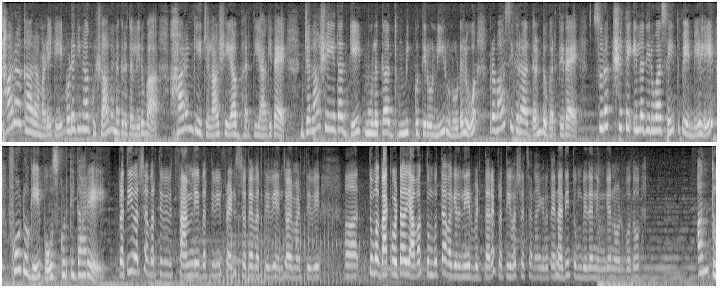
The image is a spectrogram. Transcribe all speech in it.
ಧಾರಾಕಾರ ಮಳೆಗೆ ಕೊಡಗಿನ ಕುಶಾಲನಗರದಲ್ಲಿರುವ ಹಾರಂಗಿ ಜಲಾಶಯ ಭರ್ತಿಯಾಗಿದೆ. ಜಲಾಶಯದ ಗೇಟ್ ಮೂಲಕ ಧುಮ್ಮಿಕ್ಕುತ್ತಿರೋ ನೀರು ನೋಡಲು ಪ್ರವಾಸಿಗರ ದಂಡು ಬರ್ತಿದೆ. ಸುರಕ್ಷತೆ ಇಲ್ಲದಿರುವ ಸೇತುವೆ ಮೇಲೆ ಫೋಟೋಗೆ ಪೋಸ್ ಕೊಡ್ತಿದ್ದಾರೆ. ಪ್ರತಿ ವರ್ಷ ಬರ್ತೀವಿ ವಿತ್ ಫ್ಯಾಮಿಲಿ, ಬರ್ತೀವಿ, ಫ್ರೆಂಡ್ಸ್ ಜೊತೆ ಬರ್ತೀವಿ, ಎಂಜಾಯ್ ಮಾಡ್ತೀವಿ. ತುಂಬ ಬ್ಯಾಕ್ ವಾಟರ್ ಯಾವಾಗ ತುಂಬುತ್ತೆ ಅವಾಗ ಇಲ್ಲಿ ನೀರು ಬಿಡ್ತಾರೆ. ಪ್ರತಿ ವರ್ಷ ಚೆನ್ನಾಗಿರುತ್ತೆ. ನದಿ ತುಂಬಿದೆ, ನಿಮಗೆ ನೋಡ್ಬೋದು. ಅಂತೂ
